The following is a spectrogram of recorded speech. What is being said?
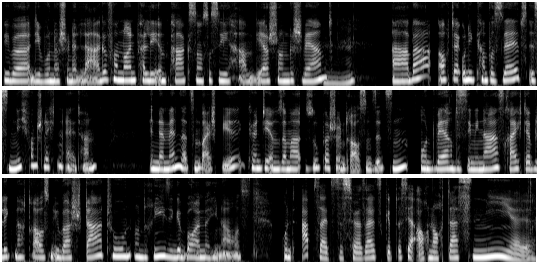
über die wunderschöne Lage vom Neuen Palais im Park Sanssouci haben wir ja schon geschwärmt. Mhm. Aber auch der Unicampus selbst ist nicht von schlechten Eltern. In der Mensa zum Beispiel könnt ihr im Sommer super schön draußen sitzen und während des Seminars reicht der Blick nach draußen über Statuen und riesige Bäume hinaus. Und abseits des Hörsaals gibt es ja auch noch das Nil.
